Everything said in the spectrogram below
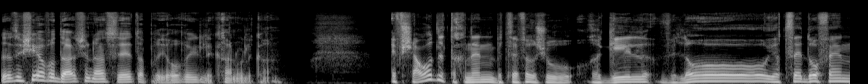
זו איזושהי עבודה שנעשית אפריורי לכאן ולכאן. אפשר עוד לתכנן בית ספר שהוא רגיל ולא יוצא דופן,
